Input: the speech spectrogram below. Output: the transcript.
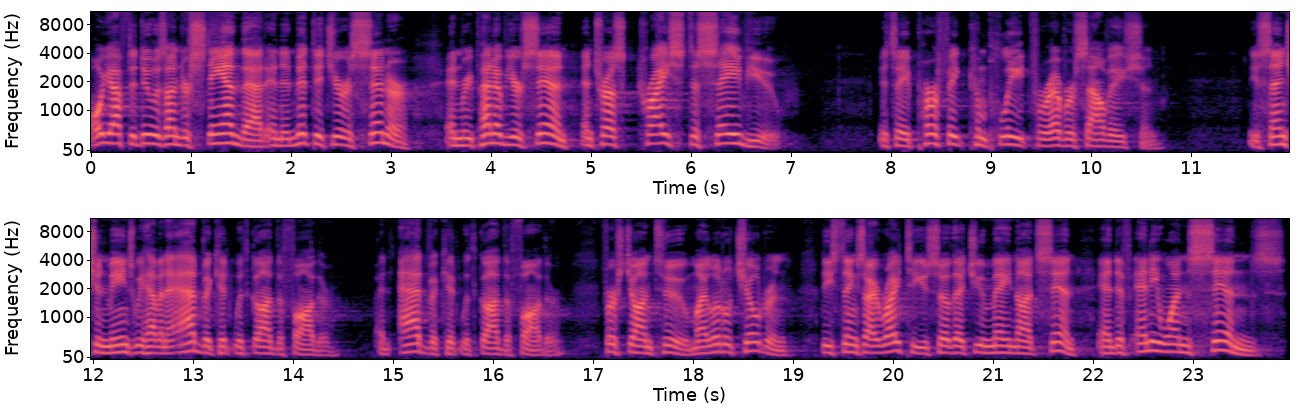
All you have to do is understand that and admit that you're a sinner and repent of your sin and trust Christ to save you. It's a perfect, complete, forever salvation. The ascension means we have an advocate with God the Father, an advocate with God the Father. 1 John 2 My little children, these things I write to you so that you may not sin. And if anyone sins,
